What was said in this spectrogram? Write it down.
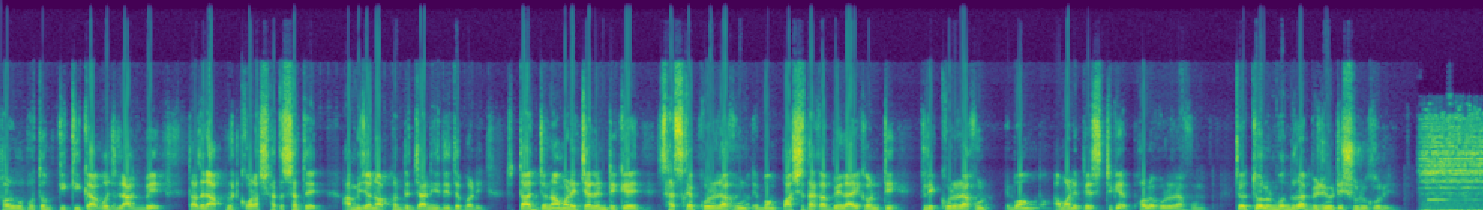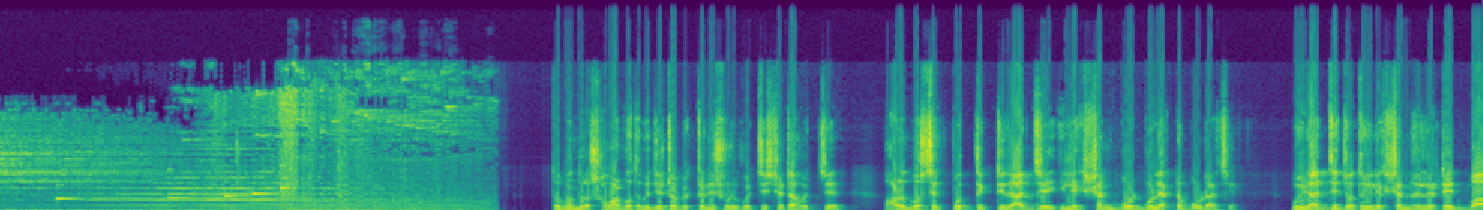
সর্বপ্রথম কী কী কাগজ লাগবে, তাদের আপলোড করার সাথে সাথে আমি যেন আপনাদের জানিয়ে দিতে পারি। তো তার জন্য আমার এই চ্যানেলটিকে সাবস্ক্রাইব করে রাখুন এবং পাশে থাকা বেল আইকনটি ক্লিক করে রাখুন এবং আমার এই পেজটিকে ফলো করে রাখুন। তো চলুন বন্ধুরা, ভিডিওটি শুরু করি। তো বন্ধুরা, সবার প্রথমে যে টপিকটা নিয়ে শুরু করছি, সেটা হচ্ছে, ভারতবর্ষের প্রত্যেকটি রাজ্যে ইলেকশন বোর্ড বলে একটা বোর্ড আছে। ওই রাজ্যের যত ইলেকশন রিলেটেড বা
